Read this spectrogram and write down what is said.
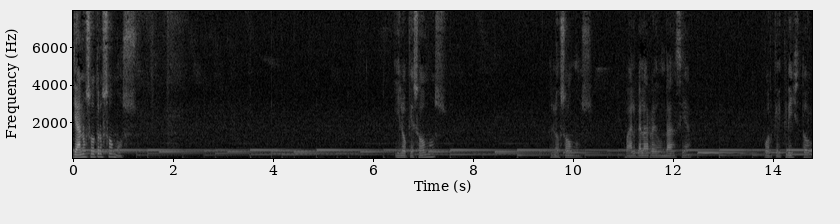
Ya nosotros somos y lo que somos, lo somos, valga la redundancia, porque Cristo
